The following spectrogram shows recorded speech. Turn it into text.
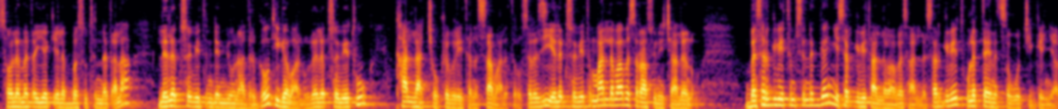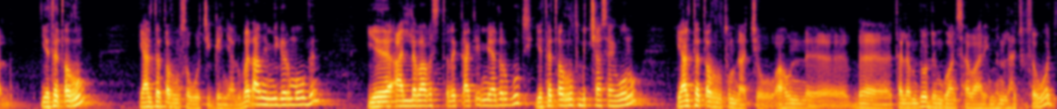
ሰው ለመጠየቅ የለበሱትን ነጠላ ለለቅሶ ቤት እንደሚሆን አድርገውት ይገባሉ። ለለቅሶ ቤቱ ካላቸው ክብር የተነሳ ማለት ነው። ስለዚህ የለቅሶ ቤትም አለባበስ ራሱን የቻለ ነው። በሰርግ ቤትም ስንገኝ የሰርግ ቤት አለባበስ አለ። ሰርግ ቤት ሁለት አይነት ሰዎች ይገኛሉ። የተጠሩ ያልተጠሩም ሰዎች ይገኛሉ። በጣም የሚገርመው ግን የአለባበስ ጥንቃቄ የሚያደርጉት የተጠሩት ብቻ ሳይሆኑ ያልተጠሩትም ናቸው። አሁን በተለምዶ ድንጓን ሰባሪ የምንላቸው ሰዎች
